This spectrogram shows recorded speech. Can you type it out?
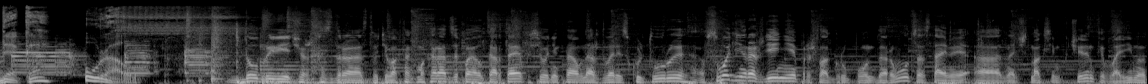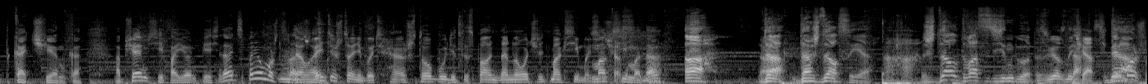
ДК «Урал». Добрый вечер. Здравствуйте. Вахтанг Махарадзе, Павел Картаев. Сегодня к нам в наш дворец культуры. В свой день рождения пришла группа Underwood в составе, а, значит, Максим Кучеренко и Владимир Ткаченко. Общаемся и поем песни. Давайте споем, может, сразу Давайте что-нибудь. Что будет исполнять, наверное, очередь Максима что-нибудь? сейчас. Максима, да? А, да, дождался я. Ждал 21 год. Звездный Да. час. Теперь Да. можешь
